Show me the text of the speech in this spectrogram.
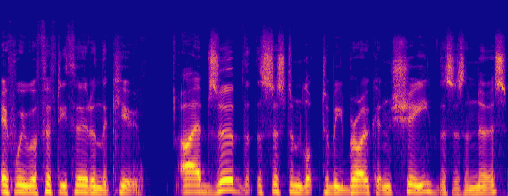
if we were 53rd in the queue. I observed that the system looked to be broken. She, this is a nurse,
